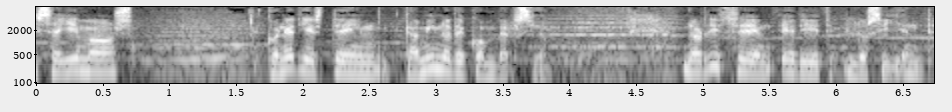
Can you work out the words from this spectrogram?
Seguimos con Edith Stein, Camino de Conversión. Nos dice Edith lo siguiente.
